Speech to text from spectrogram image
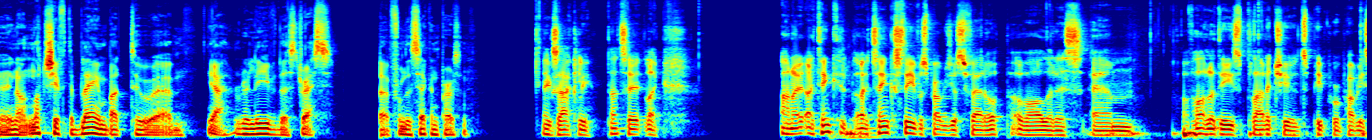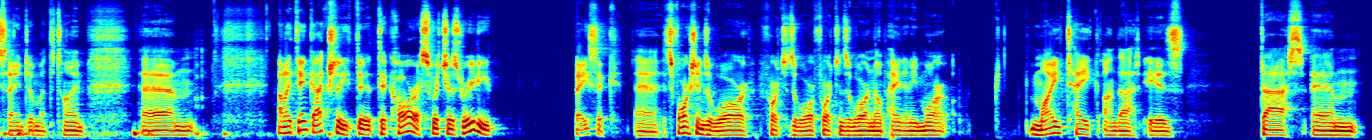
uh, you know, not shift the blame, but to um, yeah relieve the stress uh, from the second person. Exactly. That's it. Like, and I, I think I think Steve was probably just fed up of all of this, um, of all of these platitudes people were probably saying to him at the time. Um, and I think actually the the chorus, which is really basic, uh, it's fortunes of war, fortunes of war, fortunes of war, no pain anymore. My take on that is that um,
